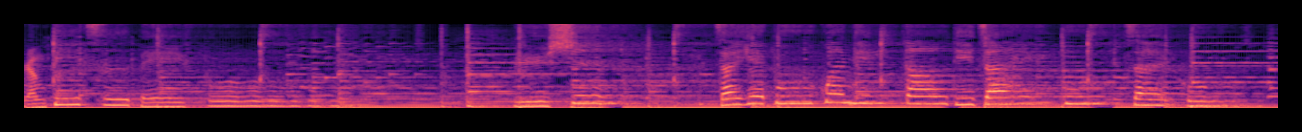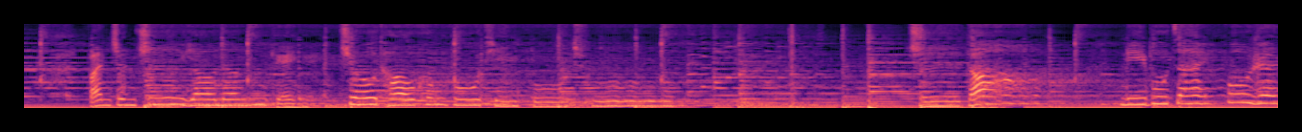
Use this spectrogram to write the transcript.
让彼此背负。于是再也不管你到底在不在乎，反正只要能给就掏空，不停付出，直到你不再否认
